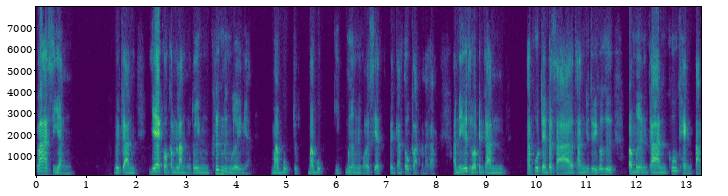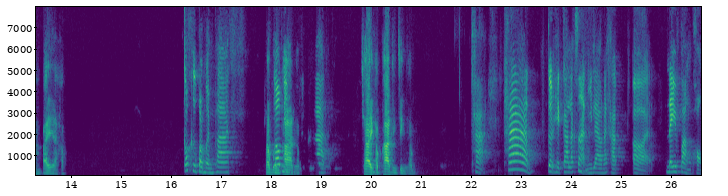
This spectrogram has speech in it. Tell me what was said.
กล้าเสี่ยง โดยการแยกกองกำลังของตัวเองครึ่งหนึ่งเลยเนี่ย มาบุกจุดมาบุกอีกเมืองหนึ่งของรัสเซียเป็นการโต้กลับนะครับ อันนี้ก็ถือว่าเป็นการถ้าพูดในภาษาทางยุทธวิธีก็คือประเมินการคู่แข่งต่ำไปอะครับ ก็คือประเมินพลาด ประเมินพลาดครับพลาด ใช่ครับพลาดจริง ๆครับ ค่ะ ถ้าเกิดเหตุการณ์ลักษณะนี้แล้วนะคะเอ่อในฝั่งของ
